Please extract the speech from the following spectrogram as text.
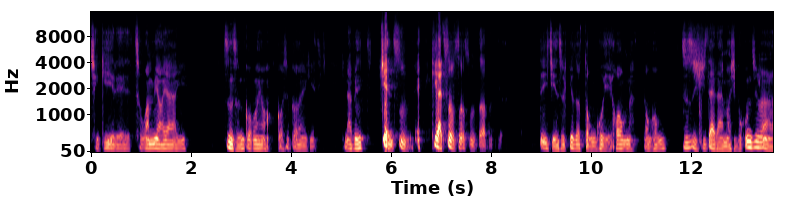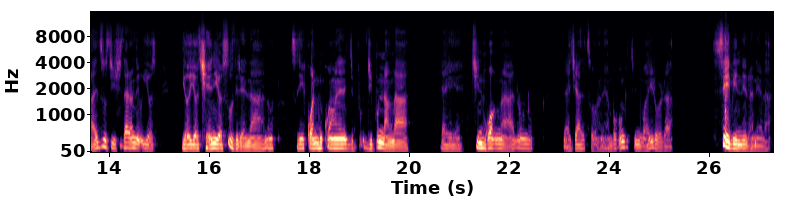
请去的城隍庙呀，郑成功呀，各式各样去那边建筑，去来做做做到的。这以前是叫做东会风啊，东风日治时代来嘛是不讲就哪来，日治时代人有有有有钱有势的人啊。这些官官日日本人啦，诶，军方啊，拢拢在家做了呢，不讲真外一路啦，市民的那啦，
